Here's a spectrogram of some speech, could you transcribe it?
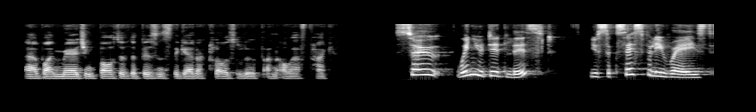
uh, by merging both of the business together, Close the Loop and OF Pack. So when you did list, you successfully raised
